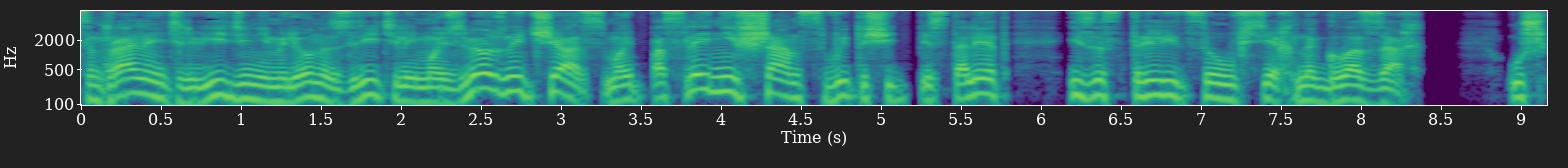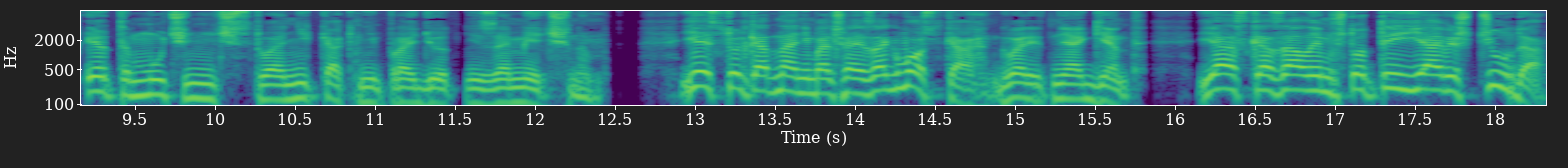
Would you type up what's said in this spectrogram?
Центральное телевидение, миллионы зрителей, мой звездный час, мой последний шанс вытащить пистолет и застрелиться у всех на глазах. Уж это мученичество никак не пройдет незамеченным. «Есть только одна небольшая загвоздка», — говорит мне агент. «Я сказал им, что ты явишь чудо».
